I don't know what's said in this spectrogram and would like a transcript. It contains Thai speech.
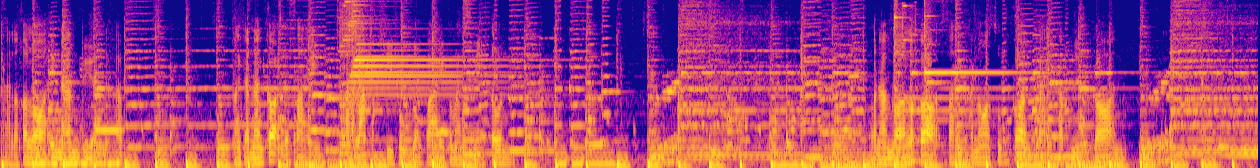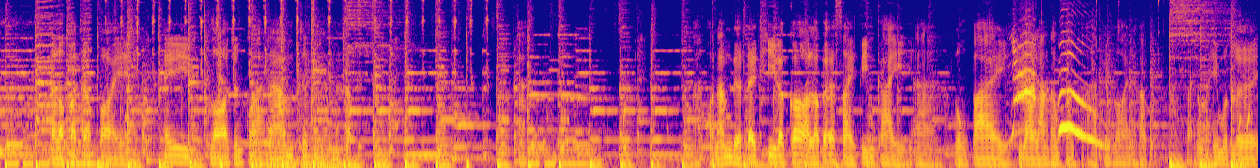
อ่าแล้วก็รอให้น้ำเดือดนะครับ หลังจากนั้นก็จะใส่อ่ารากผักชีทุบลงไปประมาณ 4 ต้นพอน้ำร้อนแล้วก็ใส่ขนอซุปก้อนไก่ครับหนึ่งก้อน เราก็จะปล่อยให้รอจนกว่าน้ำจะเดือดนะครับอะอะพอน้ำเดือดได้ที่แล้วก็เราก็จะใส่ตีนไก่อ่าลงไปที่เราล้างทำความสะอาดเรียบร้อยนะครับ ใส่ลงไปให้หมดเลย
